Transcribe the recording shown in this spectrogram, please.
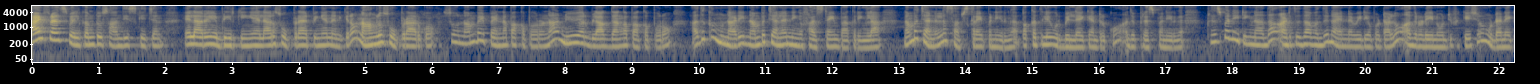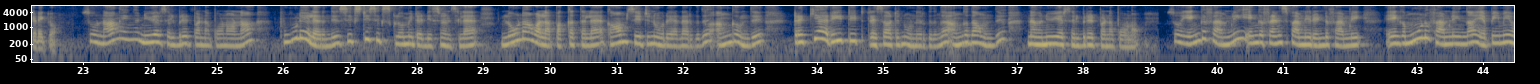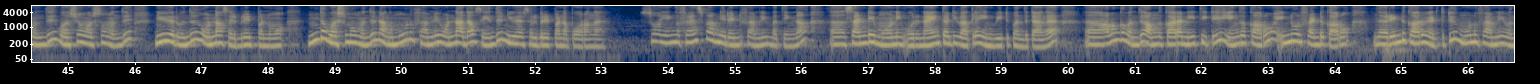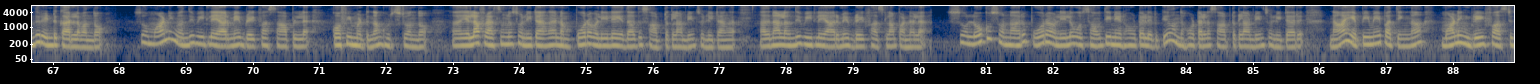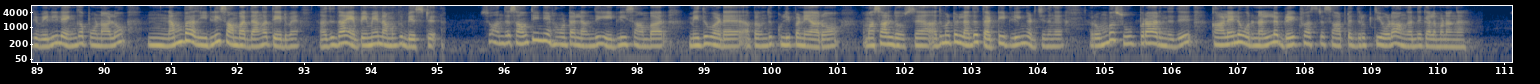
Hi friends welcome to Shanthi's kitchen எல்லோரும் எப்படி இருக்கீங்க? எல்லோரும் சூப்பராக இருப்பீங்கன்னு நினைக்கிறோம். நாங்களும் சூப்பராக இருக்கோம். ஸோ நம்ம இப்போ என்ன பார்க்க போகிறோம்னா நியூ இயர் பிளாக் தாங்க பார்க்க போகிறோம் அதுக்கு முன்னாடி நம்ம சேனலை நீங்கள் ஃபஸ்ட் டைம் பார்க்குறீங்களா? நம்ம சேனலில் சப்ஸ்கிரைப் பண்ணிடுங்க பக்கத்துலேயே ஒரு பில் ஐக்கன் இருக்கும். அதை ப்ரெஸ் பண்ணிடுங்க ப்ரெஸ் பண்ணிட்டீங்கன்னா தான் அடுத்ததாக வந்து நான் என்ன வீடியோ போட்டாலும் அதனுடைய நோட்டிஃபிகேஷன் உடனே கிடைக்கும். ஸோ நாங்கள் எங்கே நியூ இயர் செலிப்ரேட் பண்ண போனோன்னா பூனேலேருந்து சிக்ஸ்டி சிக்ஸ் கிலோமீட்டர் டிஸ்டன்ஸில் லோனாவாலா பக்கத்தில் காம்சேட்டுன்னு ஒரு இடம் இருக்குது. அங்கே வந்து ட்ரெக்கியா ரீட்ரீட் ரெசார்ட்டுன்னு ஒன்று இருக்குதுங்க. அங்கே தான் வந்து நாங்கள் நியூ இயர் செலிப்ரேட் பண்ண போனோம். ஸோ எங்கள் ஃபேமிலி எங்கள் ஃப்ரெண்ட்ஸ் ஃபேமிலி ரெண்டு ஃபேமிலி எங்கள் மூணு ஃபேமிலியும் தான் எப்பயுமே வந்து வருஷம் வருஷம் வந்து நியூ இயர் வந்து ஒன்றா செலிப்ரேட் பண்ணுவோம். இந்த வருஷமும் வந்து நாங்கள் மூணு ஃபேமிலியும் ஒன்றா தான் சேர்ந்து நியூ இயர் செலிப்ரேட் பண்ண போகிறோங்க ஸோ எங்கள் ஃப்ரெண்ட்ஸ் ஃபேமிலி ரெண்டு ஃபேமிலியும் பார்த்திங்கன்னா சண்டே மார்னிங் ஒரு நைன் தேர்ட்டி வாக்கில் எங்கள் வீட்டுக்கு வந்துட்டாங்க. அவங்க வந்து அவங்க காரை நிறுத்திட்டு எங்கள் காரும் இன்னொரு ஃப்ரெண்டு காரும் ரெண்டு காரும் எடுத்துகிட்டு மூணு ஃபேமிலியும் வந்து ரெண்டு காரில் வந்தோம். ஸோ மார்னிங் வந்து வீட்டில் யாருமே பிரேக்ஃபாஸ்ட் சாப்பிடல. காஃபி மட்டும்தான் குடிச்சிட்டு வந்தோம். எல்லா ஃப்ரெண்ட்ஸுங்களும் சொல்லிட்டாங்க நம்ம போகிற வழியில் ஏதாவது சாப்பிட்டுக்கலாம் அப்படின்னு சொல்லிட்டாங்க. அதனால் வந்து வீட்டில் யாருமே பிரேக்ஃபாஸ்ட்லாம் பண்ணலை. ஸோ லோகு சொன்னார் போகிற வழியில் ஒரு சவுத் இண்டியன் ஹோட்டல் இருக்குது அந்த ஹோட்டலில் சாப்பிட்டுக்கலாம் அப்படின்னு சொல்லிட்டாரு. நான் எப்பயுமே பார்த்திங்கன்னா மார்னிங் பிரேக்ஃபாஸ்ட்டுக்கு வெளியில் எங்கே போனாலும் நம்ம இட்லி சாம்பார் தாங்க தேடுவேன். அதுதான் எப்பயுமே நமக்கு பெஸ்ட்டு ஸோ அந்த சவுத் இண்டியன் ஹோட்டலில் வந்து இட்லி சாம்பார் மெதுவடை அப்புறம் வந்து குழிப்பணியாரம் மசால் தோசை அது மட்டும் இல்லாத தட்டு இட்லியும் கிடச்சிதுங்க. ரொம்ப சூப்பராக இருந்தது. காலையில் ஒரு நல்ல பிரேக்ஃபாஸ்ட்டு சாப்பிட்ட திருப்தியோடு அங்கேருந்து கிளம்புனாங்க.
